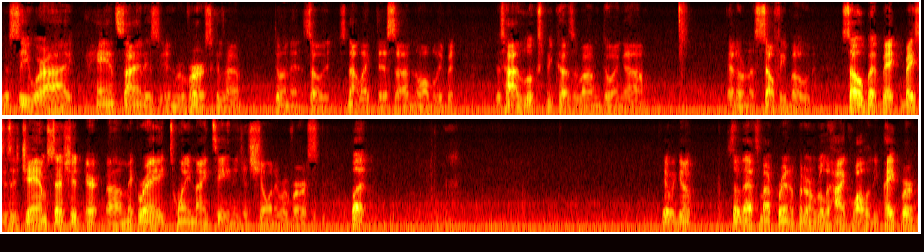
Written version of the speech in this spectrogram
you'll see where I hand sign is in reverse because I'm doing it. So it's not like this uh, normally, but this is how it looks because of I'm doing um, got on a selfie mode. So, but basically, it's a jam session, uh, McRay 2019, and just showing in reverse. But there we go. So that's my print. I put it on really high quality paper.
